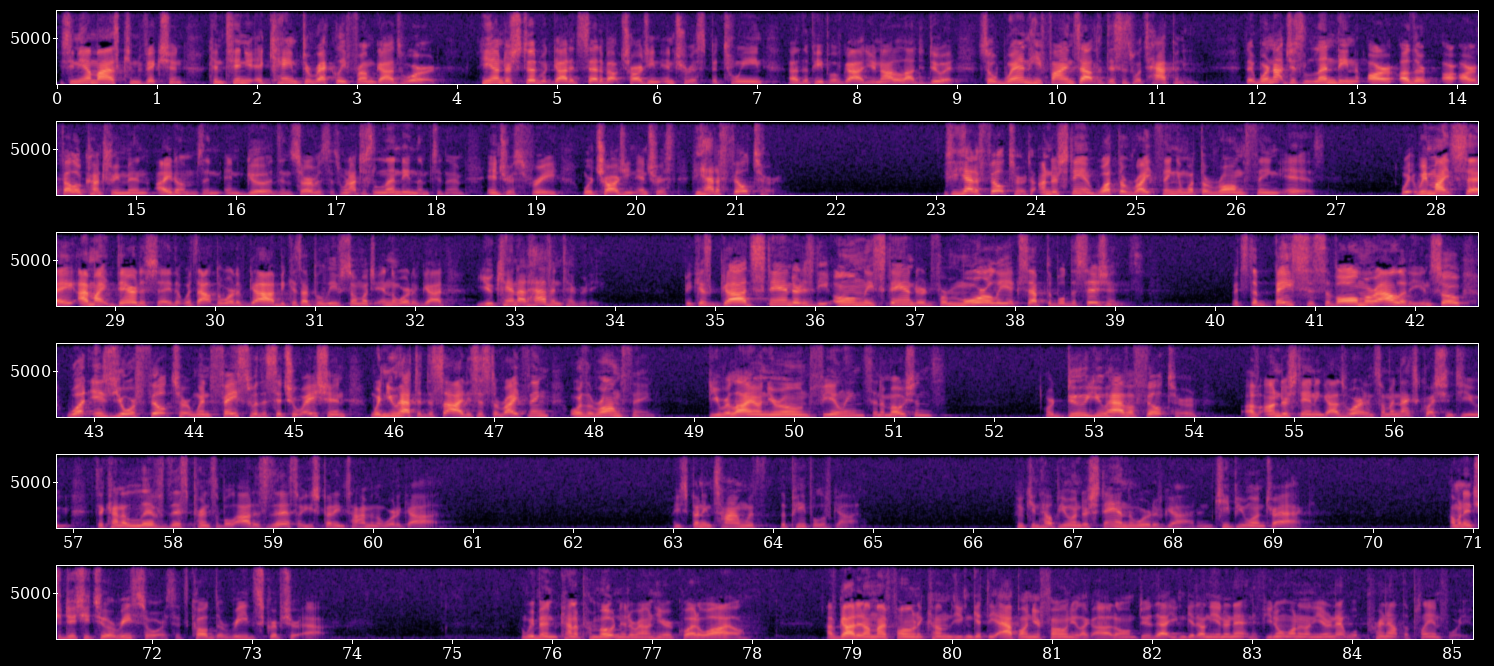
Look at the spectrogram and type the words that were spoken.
You see, Nehemiah's conviction continued, it came directly from God's word. He understood what God had said about charging interest between uh, the people of God. You're not allowed to do it. So when he finds out that this is what's happening, that we're not just lending our, other, our, our fellow countrymen items and, and goods and services, we're not just lending them to them interest free, we're charging interest. He had a filter. You see, he had a filter to understand what the right thing and what the wrong thing is. We, we might say, I might dare to say, that without the Word of God, because I believe so much in the Word of God, you cannot have integrity because God's standard is the only standard for morally acceptable decisions. It's the basis of all morality. And so, what is your filter when faced with a situation when you have to decide is this the right thing or the wrong thing? Do you rely on your own feelings and emotions? Or do you have a filter of understanding God's word? And so, my next question to you to kind of live this principle out is this Are you spending time in the Word of God? Are you spending time with the people of God who can help you understand the Word of God and keep you on track? I'm going to introduce you to a resource. It's called the Read Scripture app. And we've been kind of promoting it around here quite a while. I've got it on my phone. It comes, you can get the app on your phone. You're like, I don't do that. You can get it on the internet. And if you don't want it on the internet, we'll print out the plan for you.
